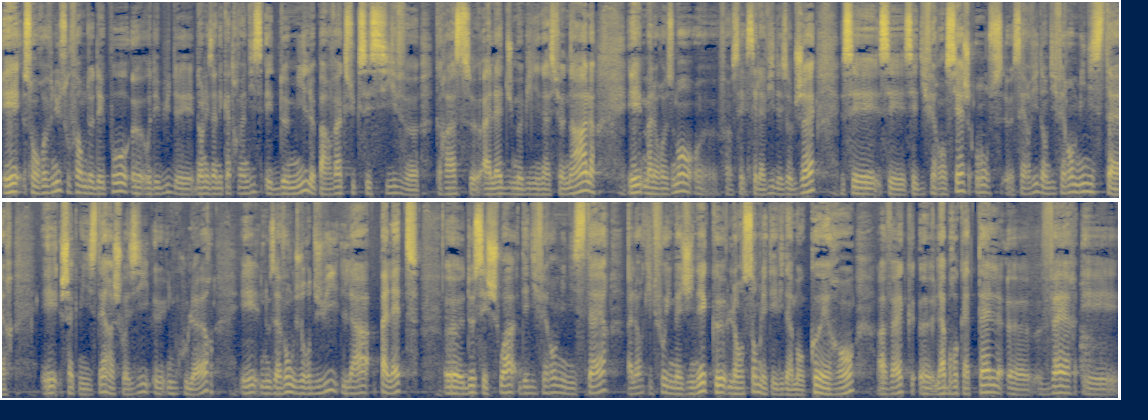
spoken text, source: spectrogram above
et sont revenus sous forme de dépôt au début des, dans les années 90 et 2000 par vagues successives grâce à l'aide du mobilier national. Et malheureusement, enfin c'est la vie des objets, ces, ces différents sièges ont servi dans différents ministères. Et chaque ministère a choisi euh, une couleur. Et nous avons aujourd'hui la palette euh, de ces choix des différents ministères, alors qu'il faut imaginer que l'ensemble est évidemment cohérent avec euh, la brocatelle vert, et,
